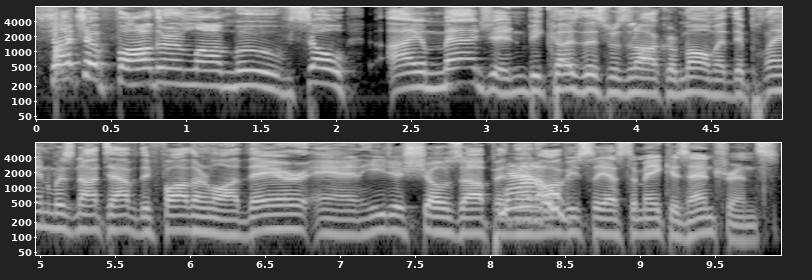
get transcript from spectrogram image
Such a father in law move. So, I imagine because this was an awkward moment, the plan was not to have the father in law there, and he just shows up and then obviously has to make his entrance.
